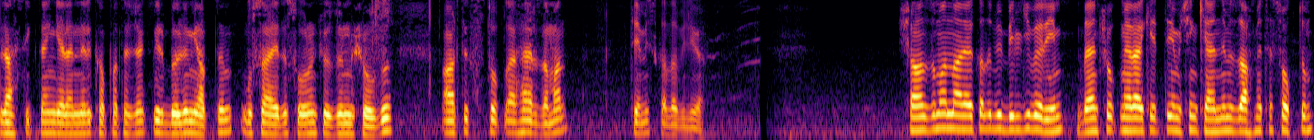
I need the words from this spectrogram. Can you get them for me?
lastikten gelenleri kapatacak bir bölüm yaptım. Bu sayede sorun çözülmüş oldu. Artık stoplar her zaman temiz kalabiliyor. Şanzımanla alakalı bir bilgi vereyim. Ben çok merak ettiğim için kendimi zahmete soktum.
